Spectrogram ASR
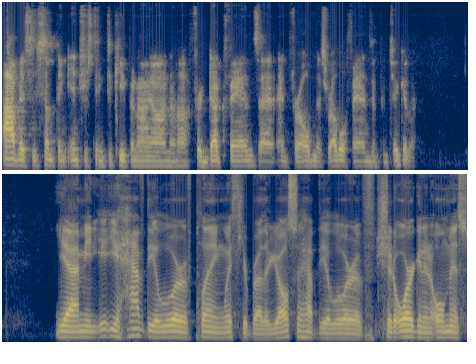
obviously, something interesting to keep an eye on uh, for Duck fans and for Ole Miss Rebel fans in particular. Yeah, I mean, you have the allure of playing with your brother. You also have the allure of should Oregon and Ole Miss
